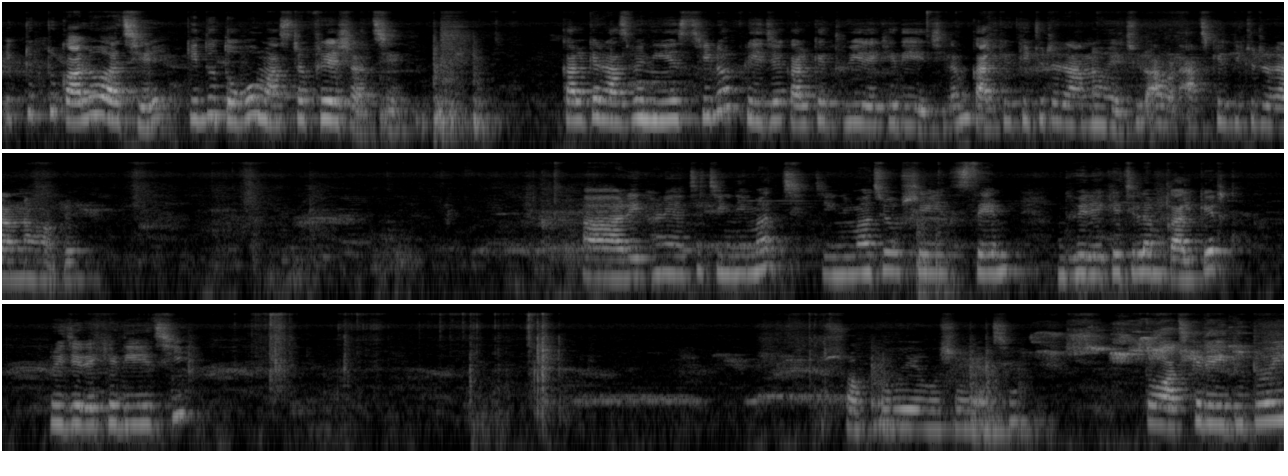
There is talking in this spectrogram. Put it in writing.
একটু একটু কালো আছে, কিন্তু তবুও মাছটা ফ্রেশ আছে। কালকের হাজব্যান্ড নিয়ে এসেছিল ফ্রিজে কালকে ধুয়ে রেখে দিয়েছিলাম। কালকের কিছুটা রান্না হয়েছিল, আবার আজকের কিছুটা রান্না হবে। আর এখানে আছে চিংড়ি মাছ। চিংড়ি মাছও সেই সেম ধুয়ে রেখেছিলাম কালকের ফ্রিজে রেখে দিয়েছি। শক্ত হয়ে বসে গেছে। তো আজকের এই দুটোই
